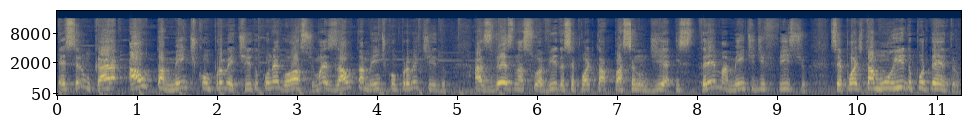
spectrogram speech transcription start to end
é ser um cara altamente comprometido com o negócio, mas altamente comprometido. Às vezes na sua vida você pode estar passando um dia extremamente difícil, você pode estar moído por dentro,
